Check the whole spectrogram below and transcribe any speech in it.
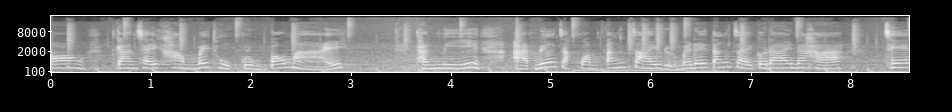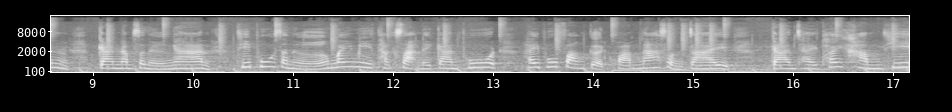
ต้อง การใช้คำไม่ถูกกลุ่มเป้าหมาย ทั้งนี้อาจเนื่องจากความตั้งใจหรือไม่ได้ตั้งใจก็ได้นะคะ เช่น การนำเสนองานที่ผู้เสนอไม่มีทักษะในการพูด ให้ผู้ฟังเกิดความน่าสนใจ การใช้ถ้อยคำที่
